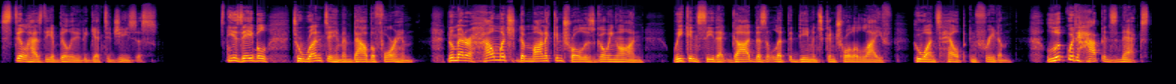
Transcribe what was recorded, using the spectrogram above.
still has the ability to get to Jesus. He is able to run to him and bow before him. No matter how much demonic control is going on, we can see that God doesn't let the demons control a life who wants help and freedom. Look what happens next.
